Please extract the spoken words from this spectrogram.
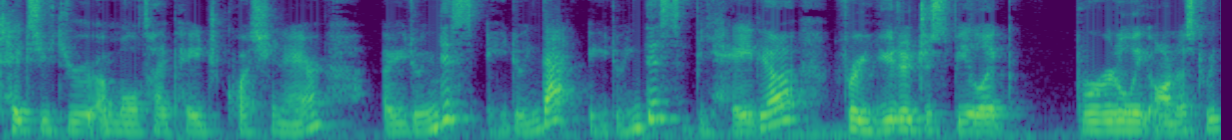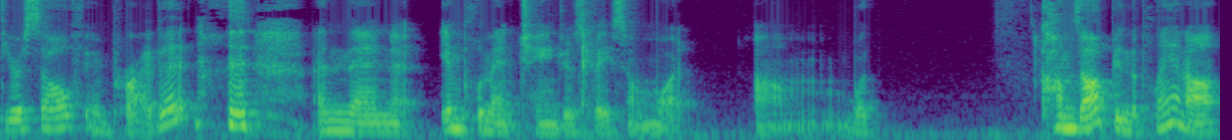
takes you through a multi-page questionnaire. Are you doing this? Are you doing that? Are you doing this behavior for you to just be like brutally honest with yourself in private and then implement changes based on what um, what comes up in the planner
